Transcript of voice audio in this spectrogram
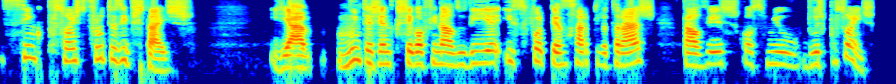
cinco porções de frutas e vegetais. E há muita gente que chega ao final do dia e, se for pensar para trás, talvez consumiu duas porções.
